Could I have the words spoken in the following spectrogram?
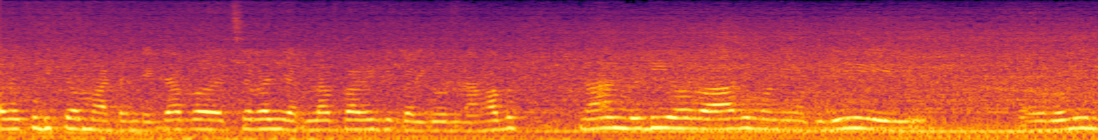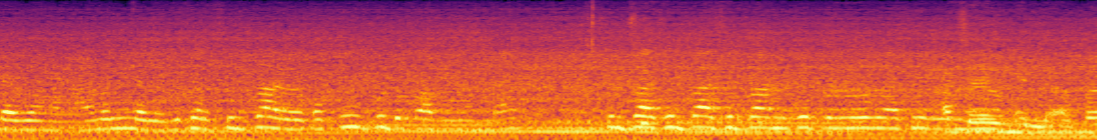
அதை குடிக்க மாட்டேன்ட்டு அப்போ சிறஞ்சர்லாம் பறிக்க பறிக்க விட்டாங்க. அப்போ நான் விடிய ஒரு ஆறு மணி அப்படி வெளியில் போனேன் வெளியில் வெளியில் சில்பா கூப்பிட்டு பார்க்கணும்னா. சில்பா சில்பா சில்பான்னு கூப்பிடுறது அசைவம் இல்லை. அப்போ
